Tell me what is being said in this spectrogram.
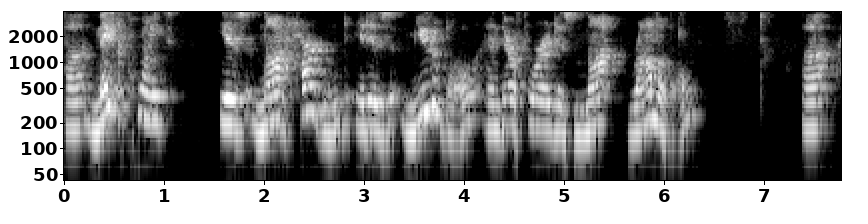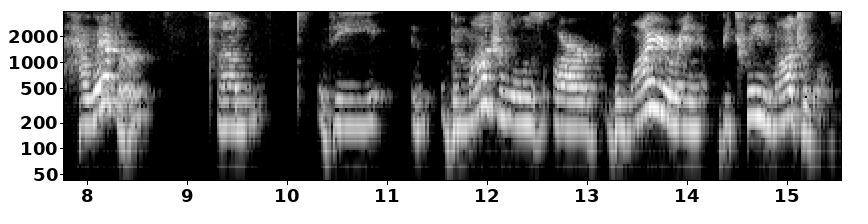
Uh, make point is not hardened, it is mutable, and therefore it is not ROMable. Uh, however, um, the the modules are the wiring between modules,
